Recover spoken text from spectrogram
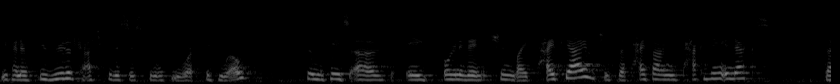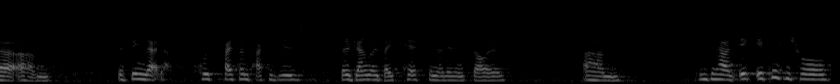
you kind of your root of trust for the system, if you, were, if you will, so in the case of a organization like PyPI, which is the Python packaging index, the, um, the thing that hosts Python packages that are downloaded by pip and other installers, um, you can have, it, it can control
